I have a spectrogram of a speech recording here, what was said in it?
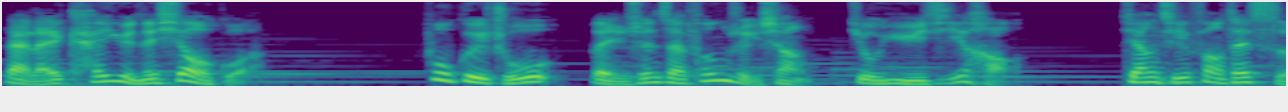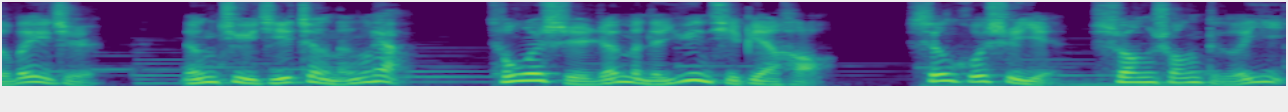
带来开运的效果。富贵竹本身在风水上就寓意极好，将其放在此位置，能聚集正能量，从而使人们的运气变好。生活事业双双得意。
